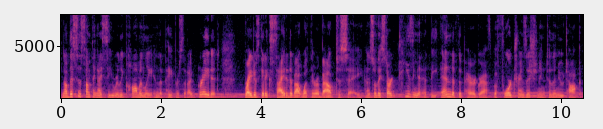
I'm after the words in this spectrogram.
Now, this is something I see really commonly in the papers that I've graded. Writers get excited about what they're about to say, and so they start teasing it at the end of the paragraph before transitioning to the new topic.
